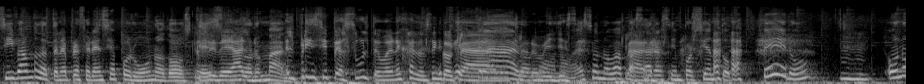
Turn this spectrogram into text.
sí vamos a tener preferencia por uno o dos, que es, normal. El príncipe azul te maneja los cinco, claro. claro, eso no va a pasar al 100%. pero uno,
